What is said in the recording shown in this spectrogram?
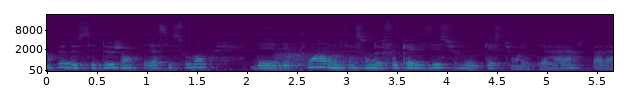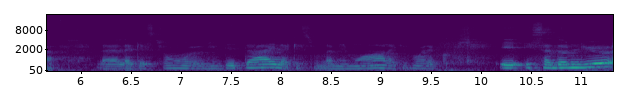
peu, de ces deux genres. C'est-à-dire, c'est souvent des, points ou une façon de focaliser sur une question littéraire, je sais pas, la, la, question euh, du détail, la question de la mémoire, la question. Et, et ça donne lieu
